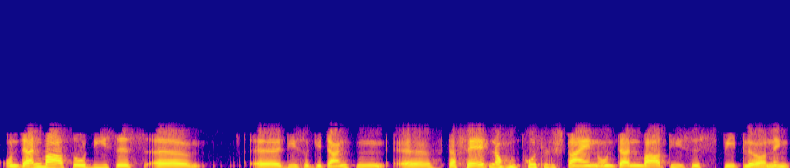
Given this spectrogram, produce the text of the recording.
Und dann war so dieses, äh, äh, dieser Gedanken, äh, da fehlt noch ein Puzzlestein und dann war dieses Speed Learning,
